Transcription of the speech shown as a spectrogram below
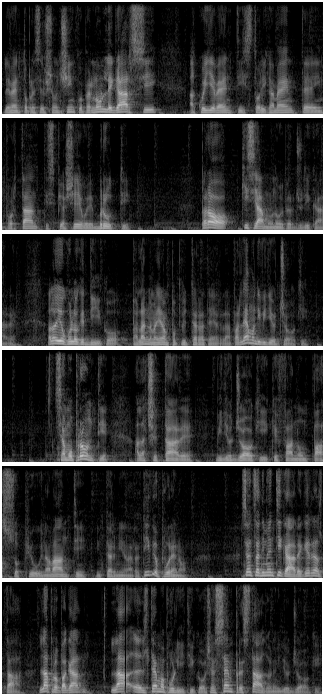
l'evento PlayStation 5 per non legarsi a quegli eventi storicamente importanti, spiacevoli e brutti. Però chi siamo noi per giudicare? Allora io quello che dico, parlando in maniera un po' più terra-terra, parliamo di videogiochi. Siamo pronti ad accettare videogiochi che fanno un passo più in avanti in termini narrativi oppure no? Senza dimenticare che in realtà la propaganda, la, il tema politico c'è sempre stato nei videogiochi.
